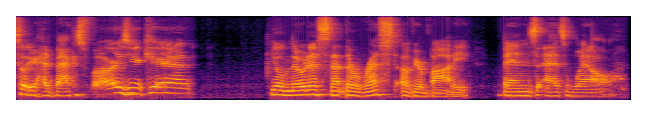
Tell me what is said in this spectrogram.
tilt your head back as far as you can, you'll notice that the rest of your body bends as well.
